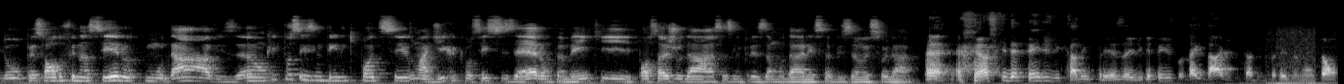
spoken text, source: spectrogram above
do pessoal do financeiro mudar a visão. O que, vocês entendem que pode ser uma dica que vocês fizeram também que possa ajudar essas empresas a mudarem essa visão, esse olhar? É, eu acho que depende de cada empresa e depende da idade de cada empresa, né? Então,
